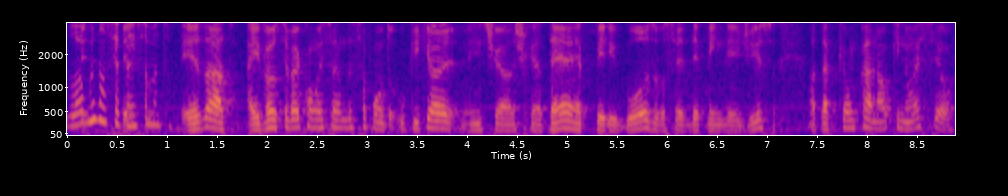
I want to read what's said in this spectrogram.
Logo na sequência aumentou. Exato. Aí você vai começando desse ponto. O que, que a gente acha que até é perigoso você depender disso, até porque é um canal que não é seu.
